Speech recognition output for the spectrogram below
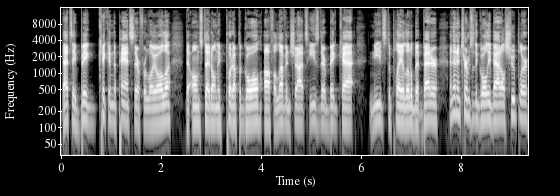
that's a big kick in the pants there for Loyola. That Olmstead only put up a goal off eleven shots. He's their big cat needs to play a little bit better. And then in terms of the goalie battle, Schupler,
